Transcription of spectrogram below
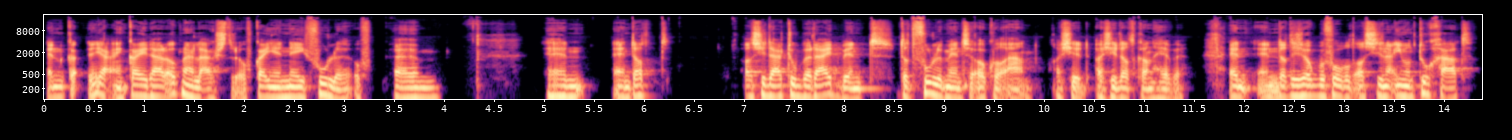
en, ja, en kan je daar ook naar luisteren? Of kan je een nee voelen? Of, ehm, en, en dat, als je daartoe bereid bent, dat voelen mensen ook wel aan. Als je, als je dat kan hebben. En, en dat is ook bijvoorbeeld als je naar iemand toe gaat.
